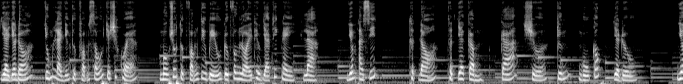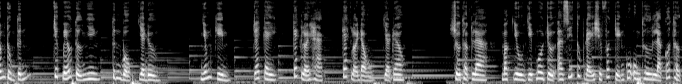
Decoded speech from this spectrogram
và do đó chúng là những thực phẩm xấu cho sức khỏe. Một số thực phẩm tiêu biểu được phân loại theo giả thiết này là nhóm axit, thịt đỏ, thịt da cầm, cá, sữa, trứng, ngũ cốc và rượu. Nhóm trung tính, chất béo tự nhiên, tinh bột và đường. Nhóm kiềm, trái cây, các loại hạt, các loại đậu và rau. Sự thật là, mặc dù việc môi trường axit thúc đẩy sự phát triển của ung thư là có thật,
